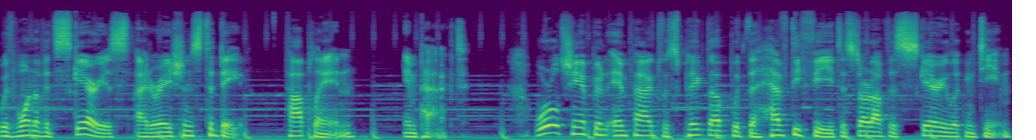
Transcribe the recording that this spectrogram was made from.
with one of its scariest iterations to date. Top lane, Impact. World champion Impact was picked up with the hefty fee to start off this scary looking team.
